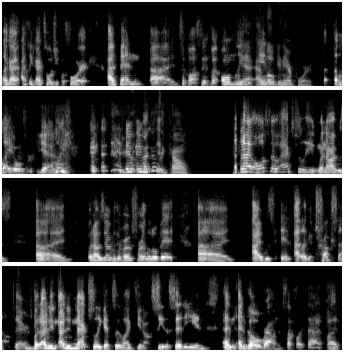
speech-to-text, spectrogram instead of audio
like I, I think I told you before. I've been uh, to Boston, but only yeah at in logan airport a layover. Yeah, Yeah. like it, it, that doesn't count and I also actually, when I was, uh, when I was over the road for a little bit, uh, I was in, at like a truck stop there, but I didn't, I didn't actually get to like, you know, see the city and and and go around and stuff like that. But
